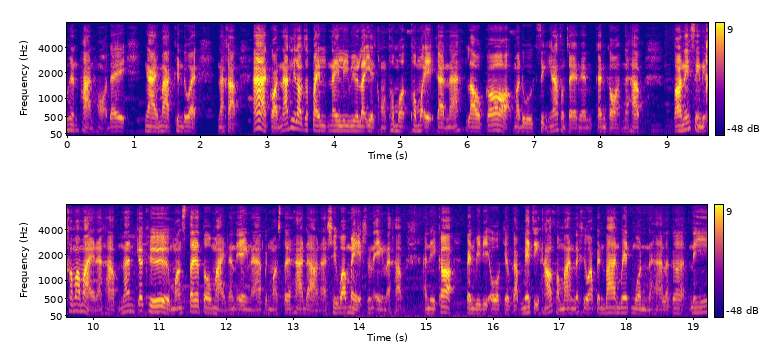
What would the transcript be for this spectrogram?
เพื่อนๆผ่านหอได้ง่ายมากขึ้นด้วยนะครับอ่าก่อนหน้าที่เราจะไปในรีวิวละเอียดของโทโมโทโมเอะกันนะ เราก็มาดูสิ่งที่น่าสนใจกันกันก่อนนะครับ ตอนนี้สิ่งที่เข้ามาใหม่นะครับ นั่นก็คือมอนสเตอร์ตัวใหม่นั่นเองนะ เป็นมอนสเตอร์5ดาวนะ ชื่อว่า Mage นั่นเองนะครับ อันนี้ก็เป็นวิดีโอเกี่ยวกับ Magic House ของมันก็คือว่าเป็นบ้านเวทมนต์นะฮะ แล้วก็นี่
